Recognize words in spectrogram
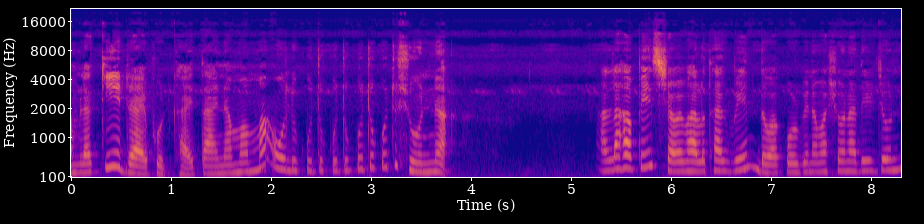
আমরা কি ড্রাই ফ্রুট খাই। তাই না, মাম্মা? ও লুকুটু কুটু কুটু কুটু শুন না। আল্লাহ হাফিজ, সবাই ভালো থাকবেন, দোয়া করবেন আমার সোনাদের জন্য।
